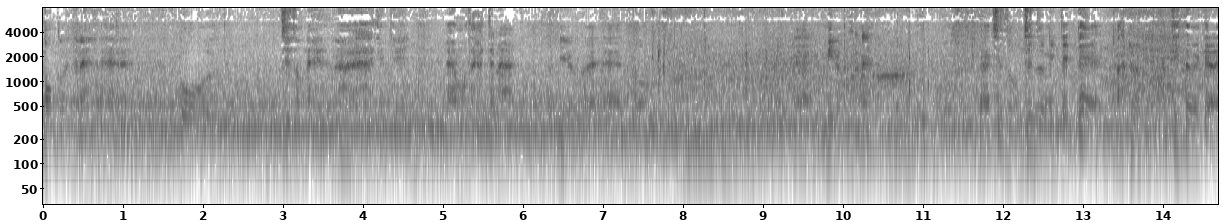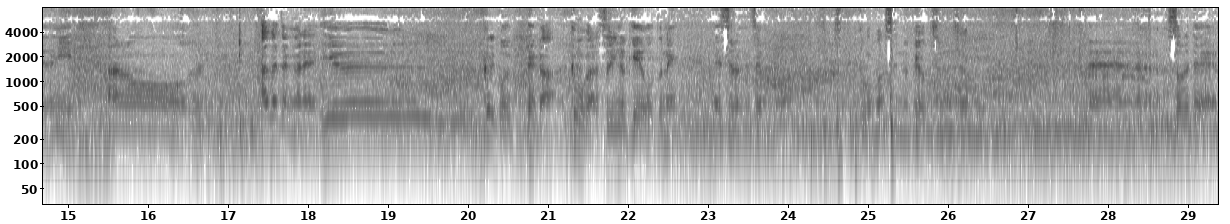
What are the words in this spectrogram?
ポンと置いてね、えーこう地図をね「はって言って「えー重たかったな」というのでえーっと、えー見るんですよね、地図を。地図見ててあの地図見てる間にあの赤ちゃんがねゆっくりこうなんか雲からすり抜けようとね、するんですよ。雲からすり抜けようとするんですよ。えーそれで、う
